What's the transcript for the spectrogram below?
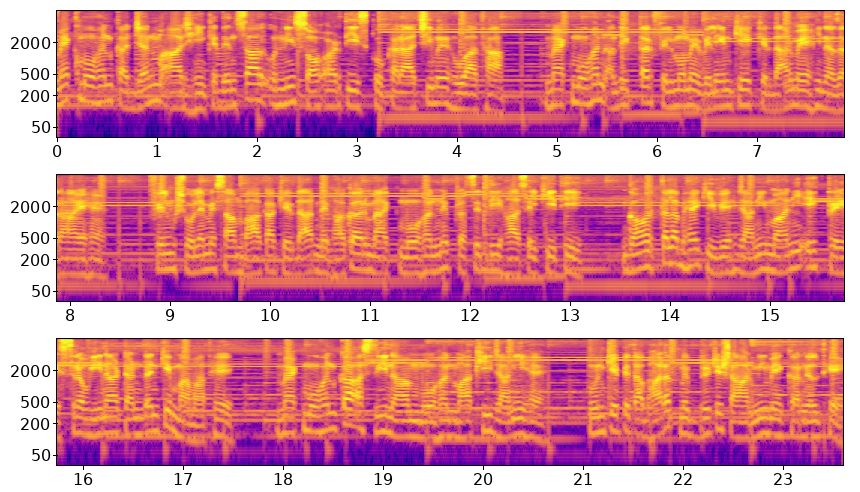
मैकमोहन का जन्म आज ही के दिन साल 1938 को कराची में हुआ था। मैकमोहन अधिकतर फ़िल्मों में विलेन के किरदार में ही नज़र आए हैं। फ़िल्म शोले में सांबा का किरदार निभाकर मैकमोहन ने प्रसिद्धि हासिल की थी। गौरतलब है कि वह जानी मानी एक ट्रेस रवीना टंडन के मामा थे। मैकमोहन का असली नाम मोहन माखी जानी है। उनके पिता भारत में ब्रिटिश आर्मी में कर्नल थे।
